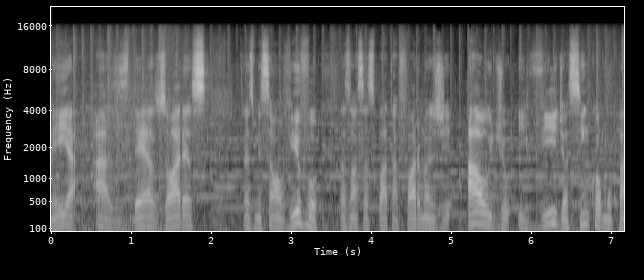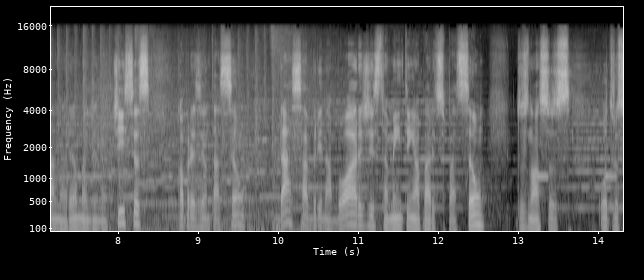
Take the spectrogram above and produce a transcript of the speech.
meia às 10 horas. Transmissão ao vivo das nossas plataformas de áudio e vídeo, assim como o Panorama de Notícias, com apresentação da Sabrina Borges, também tem a participação dos nossos outros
